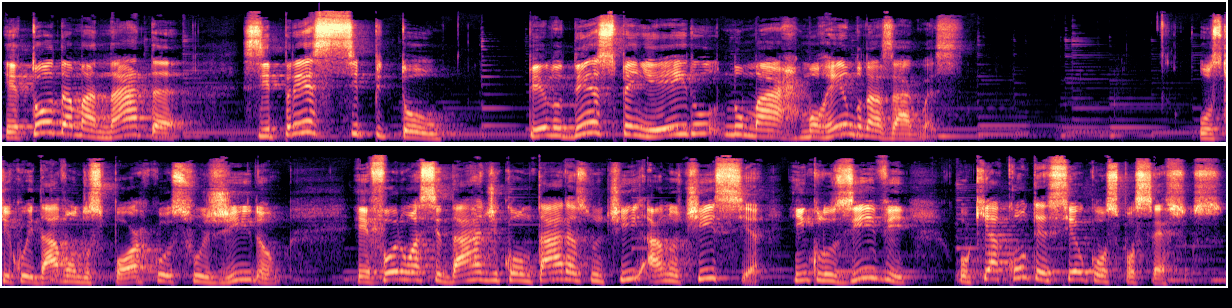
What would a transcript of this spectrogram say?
e toda a manada se precipitou pelo despenheiro no mar, morrendo nas águas. Os que cuidavam dos porcos fugiram e foram à cidade contar a notícia, inclusive o que aconteceu com os possessos.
